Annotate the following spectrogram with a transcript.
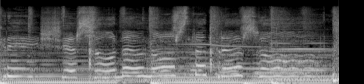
créixer, són el nostre tresor.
